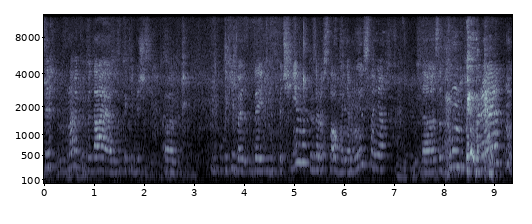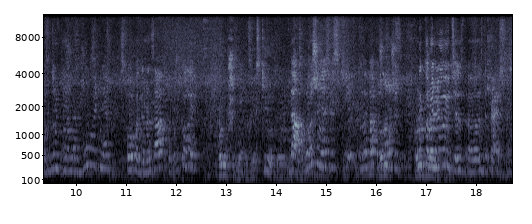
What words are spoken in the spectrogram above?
Це вона відповідає за такі більш е, такі деякий відпочинок, за розслаблення мислення, е, задумки вперед, ну, задумки на майбутнє, спогади назад. Тобто, коли Порушення зв'язків. е, да, порушення зв'язків, вони також Пору- можуть вони породжують. корелюють з, е, з депресією.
